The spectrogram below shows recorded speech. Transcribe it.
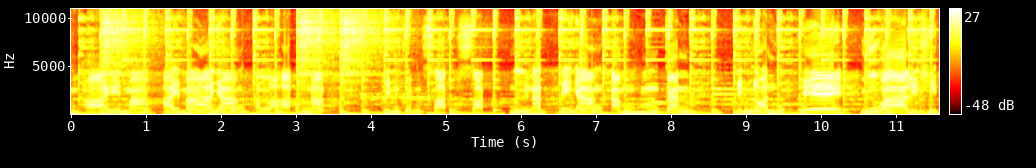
นั่นอายมาอายมาย่างตลาดนัด เห็นกันสัดสัดมือนัดได้ยางตำกัน เป็นย้อนบุกเพหือว่าลิขิต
